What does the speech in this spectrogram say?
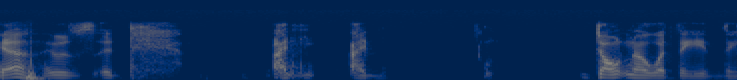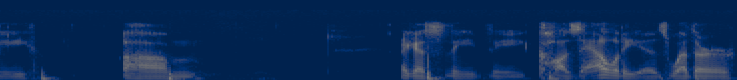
yeah, it was. It, I I don't know what the the um I guess the the causality is whether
